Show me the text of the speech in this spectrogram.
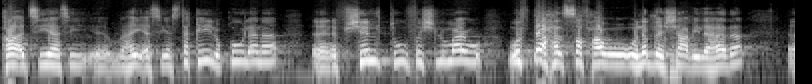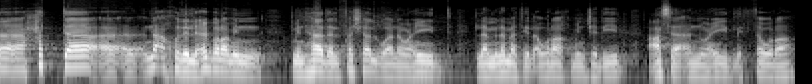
قائد سياسي هيئة سياسية استقيل وقول أنا فشلت وفشلوا معي وافتح الصفحة ونبه الشعب إلى هذا حتى نأخذ العبرة من من هذا الفشل ونعيد لملمة الأوراق من جديد. عسى أن نعيد للثورة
